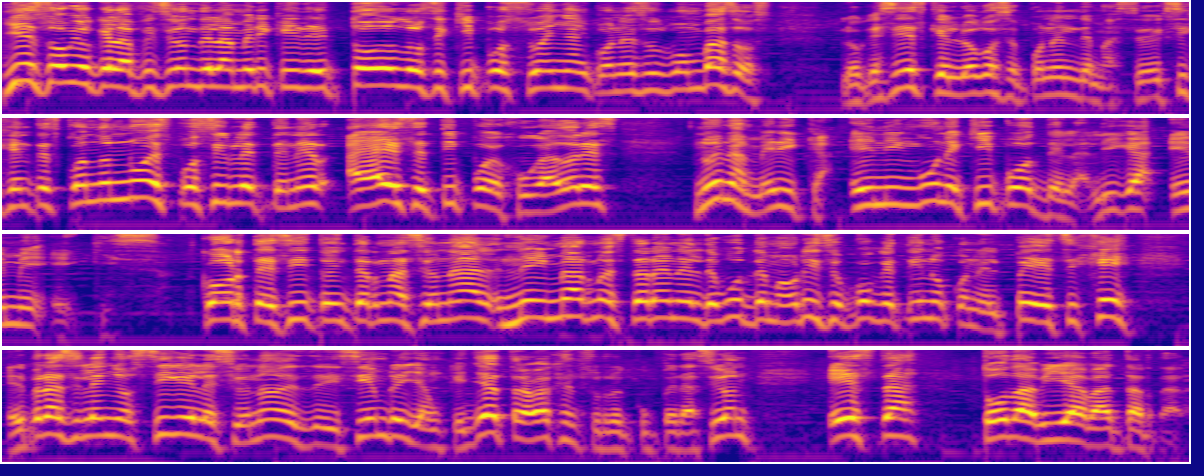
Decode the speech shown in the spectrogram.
Y es obvio que la afición del América y de todos los equipos sueñan con esos bombazos. Lo que sí es que luego se ponen demasiado exigentes cuando no es posible tener a ese tipo de jugadores, no en América, en ningún equipo de la Liga MX. Cortecito internacional, Neymar no estará en el debut de Mauricio Pochettino con el PSG. El brasileño sigue lesionado desde diciembre y aunque ya trabaja en su recuperación, esta todavía va a tardar.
